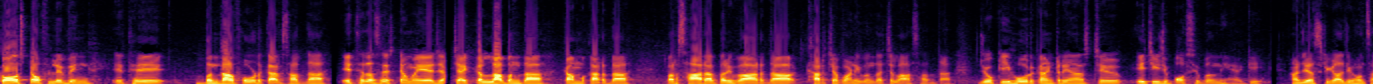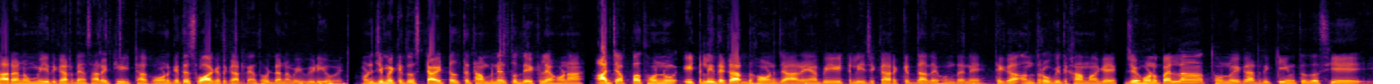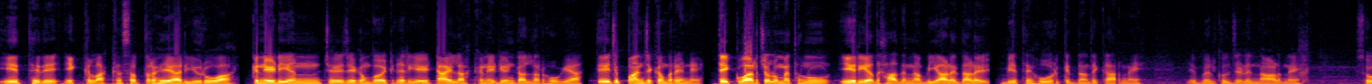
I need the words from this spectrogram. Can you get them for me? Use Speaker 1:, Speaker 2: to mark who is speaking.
Speaker 1: Caste of living ਇੱਥੇ ਬੰਦਾ afford ਕਰ ਸਕਦਾ। ਇੱਥੇ ਦਾ ਸਿਸਟਮ ਇਹ ਹੈ ਜਾਂ ਚਾਹੇ ਇਕੱਲਾ ਬੰਦਾ ਕੰਮ ਕਰਦਾ, ਪਰ ਸਾਰਾ ਪਰਿਵਾਰ ਦਾ ਖਰਚਾ ਪਾਣੀ ਬੰਦਾ ਚਲਾ ਸਕਦਾ। ਜੋ ਕਿ ਹੋਰ ਕੰਟਰੀਆਂ 'ਚ ਇਹ ਚੀਜ਼ ਪੋਸੀਬਲ ਨਹੀਂ ਹੈਗੀ। ਹਾਂਜੀ, ਸਤਿ ਸ਼੍ਰੀ ਅਕਾਲ ਜੀ। ਹੁਣ ਸਾਰਿਆਂ ਨੂੰ ਉਮੀਦ ਕਰਦੇ ਹਾਂ ਸਾਰੇ ਠੀਕ ਠਾਕ ਹੋਣਗੇ ਤੇ ਸਵਾਗਤ ਕਰਦੇ ਹਾਂ ਤੁਹਾਡਾ ਨਵੀਂ ਵੀਡੀਓ ਵਿੱਚ। ਹੁਣ ਜਿਵੇਂ ਕਿ ਤੁਸੀਂ ਟਾਈਟਲ ਤੇ ਥੰਬਨੇਲ ਤੋਂ ਦੇਖ ਲਿਆ ਹੋਣਾ, ਅੱਜ ਆਪਾਂ ਤੁਹਾਨੂੰ ਇਟਲੀ ਦੇ ਘਰ ਦਿਖਾਉਣ ਜਾ ਰਹੇ ਹਾਂ ਵੀ ਇਟਲੀ 'ਚ ਘਰ ਕਿੱਦਾਂ ਦੇ ਹੁੰਦੇ ਨੇ। ਠੀਕ ਆ, ਅੰਦਰੋਂ ਵੀ ਦਿਖਾਵਾਂਗੇ। ਜੇ ਹੁਣ ਪਹਿਲਾਂ ਤੁਹਾਨੂੰ ਇਹ ਘਰ ਦੀ ਕੀਮਤ ਦੱਸੀਏ, ਇਹ ਇੱਥੇ ਦੇ 170000 ਯੂਰੋ ਆ। ਕੈਨੇਡੀਅਨ 'ਚ ਜੇ ਕਨਵਰਟ ਕਰੀਏ 2.5 ਲੱਖ ਕੈਨੇਡੀਅਨ ਡਾਲਰ ਹੋ ਗਿਆ ਤੇ ਇਹ 'ਚ ਪੰਜ ਕਮਰੇ ਨੇ। ਤੇ ਇੱਕ ਵਾਰ ਚਲੋ ਮੈਂ ਤੁਹਾਨੂੰ ਏਰੀਆ ਦਿਖਾ ਦਿੰਨਾ ਵੀ ਆਲੇ ਦਾਲੇ ਵੀ ਇੱਥੇ ਹੋਰ ਕਿੱਦਾਂ ਦੇ ਘਰ ਨੇ। ਇਹ ਬਿਲਕੁਲ ਜਿਹੜੇ ਨਾਲ ਨੇ। ਸੋ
